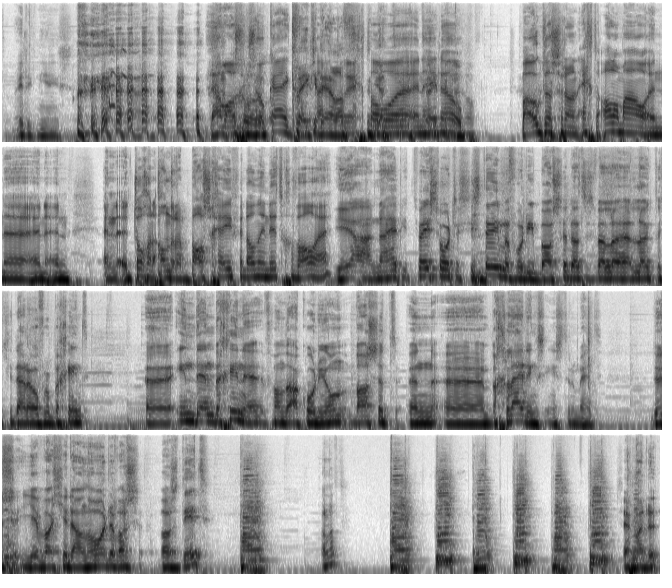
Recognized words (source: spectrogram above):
dat weet ik niet eens. Ja, maar als ik zo kijk, twee dan keer er echt al eh, een hele hoop. Maar ook dat ze dan echt allemaal een, eh, een, een, een, een- toch een andere bas geven dan in dit geval, hè? Ja, nou heb je twee soorten systemen voor die bassen. Dat is wel eh, leuk dat je daarover begint. Eh, in den beginnen van de accordeon was het een eh, begeleidingsinstrument. Dus je, wat je dan hoorde was, was dit. Kan het? Zeg maar de,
